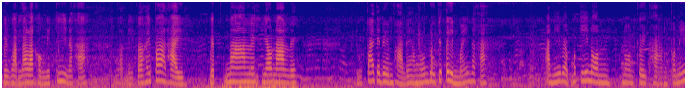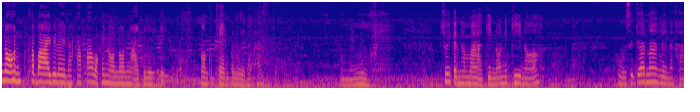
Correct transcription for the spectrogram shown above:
เป็นความน่ารักของนิกกี้นะคะ ตอนนี้ก็ให้ป้าถ่ายแบบนานเลย ยาวนานเลย ดูป้าจะเดินผ่านไปทางโน้นดูจะตื่นไหมนะคะ อันนี้แบบเมื่อกี้นอนนอนเกยคาง ตอนนี้นอนสบายไปเลยนะคะ ป้าบอกให้นอนนอนหงายไปเลยนอนตะแคงไปเลยนะคะอืม ช่วยกันทำมาหากินเนาะนิกกี้เนาะโหสุดยอดมากเลยนะคะ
